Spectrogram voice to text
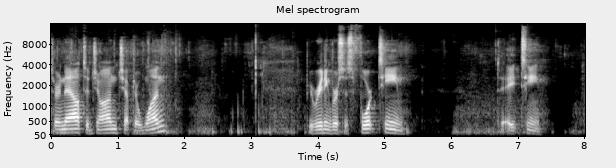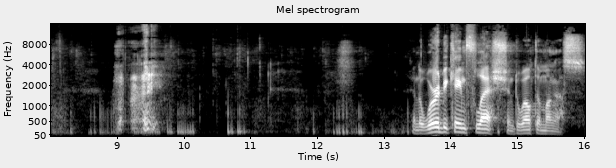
Turn now to John chapter 1. Be reading verses 14 to 18. and the Word became flesh and dwelt among us.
